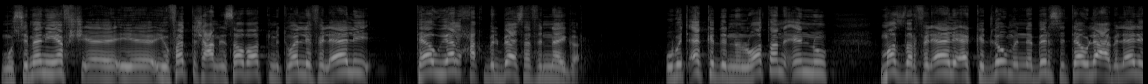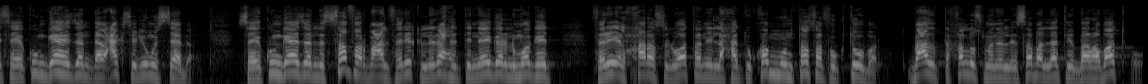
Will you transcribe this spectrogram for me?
موسيماني يفش يفتش عن اصابات متولي في الاهلي تاو يلحق بالبعثة في النيجر. وبتأكد إن الوطن إنه مصدر في الاهلي أكد لهم إن بيرسي تاو لاعب الاهلي سيكون جاهزا ده عكس اليوم السابع سيكون جاهزا للسفر مع الفريق لرحلة النيجر لمواجهة فريق الحرس الوطني اللي هتقام منتصف أكتوبر بعد التخلص من الإصابة التي ضربته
